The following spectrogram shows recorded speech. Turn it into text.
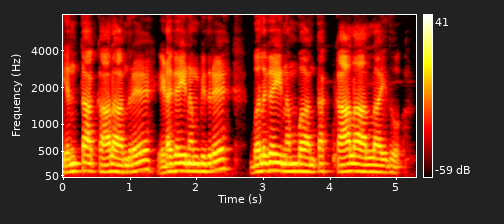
ಎಂಥ ಕಾಲ ಅಂದರೆ ಎಡಗೈ ನಂಬಿದರೆ ಬಲಗೈ ನಂಬ ಅಂತ ಕಾಲ ಅಲ್ಲ ಇದು.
